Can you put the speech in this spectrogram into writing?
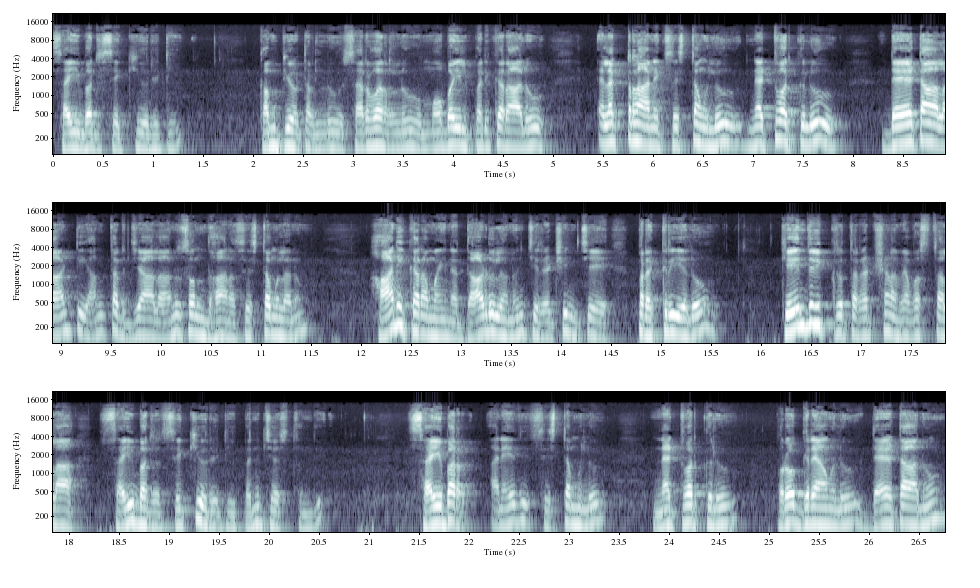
సైబర్ సెక్యూరిటీ. కంప్యూటర్లు సర్వర్లు మొబైల్ పరికరాలు ఎలక్ట్రానిక్ సిస్టములు నెట్వర్క్లు డేటా లాంటి అంతర్జాల అనుసంధాన సిస్టములను హానికరమైన దాడుల నుంచి రక్షించే ప్రక్రియలో కేంద్రీకృత రక్షణ వ్యవస్థల సైబర్ సెక్యూరిటీ పనిచేస్తుంది. సైబర్ అనేది సిస్టములు నెట్వర్క్లు ప్రోగ్రాములు డేటాను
